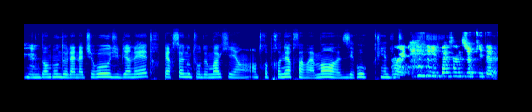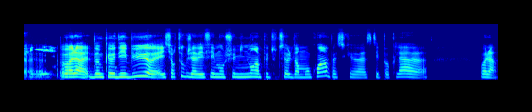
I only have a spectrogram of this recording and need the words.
mmh Donc dans le monde de la naturo, du bien-être, personne autour de moi qui est en entrepreneur, enfin vraiment, heu, 0, rien du tout. ouais, personne sur qui t'appuyer. voilà, donc au début, et surtout que j'avais fait mon cheminement un peu toute seule dans mon coin parce qu'à cette époque-là, voilà,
